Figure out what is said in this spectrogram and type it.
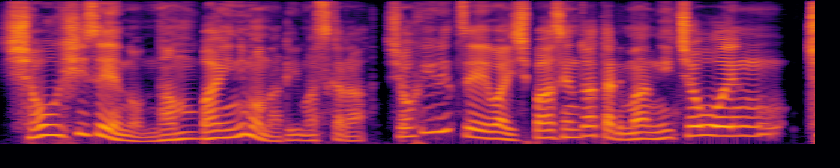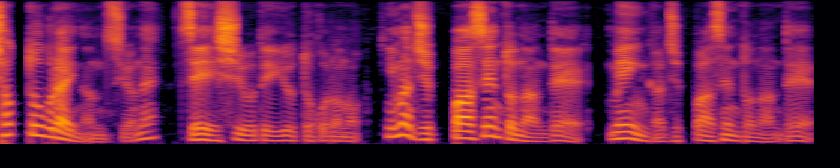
消費税の何倍にもなりますから消費税は1%あたりまあ2兆円ちょっとぐらいなんですよね。税収でいうところの。今10%なんで、メインが10%なんで、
